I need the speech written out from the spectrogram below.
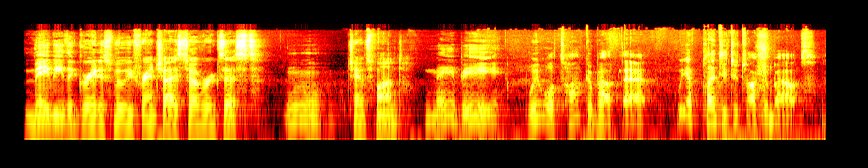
maybe the greatest movie franchise to ever exist. Mm. James Bond? Maybe. We will talk about that. We have plenty to talk about.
